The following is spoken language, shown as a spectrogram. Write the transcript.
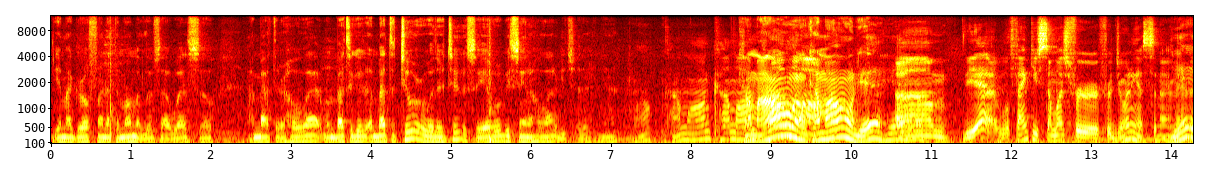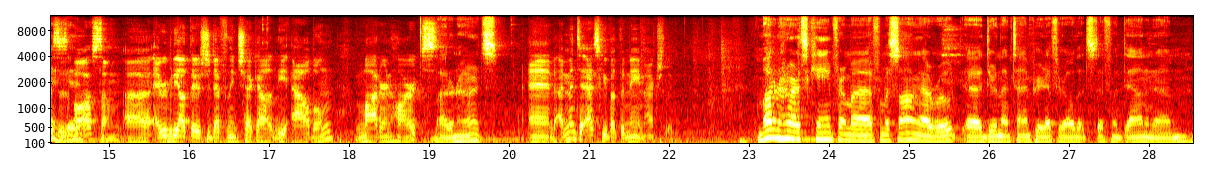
yeah, my girlfriend at the moment lives out west, so. I'm out there a whole lot. I'm about to go. I'm about to tour with her too. So yeah, we'll be seeing a whole lot of each other. Yeah. Well, come on, come on, Come on, come on, yeah, yeah. Um, yeah, well, thank you so much for, for joining us tonight, man. Yeah, this is yeah. awesome. Uh, everybody out there should definitely check out the album, Modern Hearts. Modern Hearts. And I meant to ask you about the name, actually. Modern Hearts came from a from a song I wrote uh, during that time period after all that stuff went down, and um,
